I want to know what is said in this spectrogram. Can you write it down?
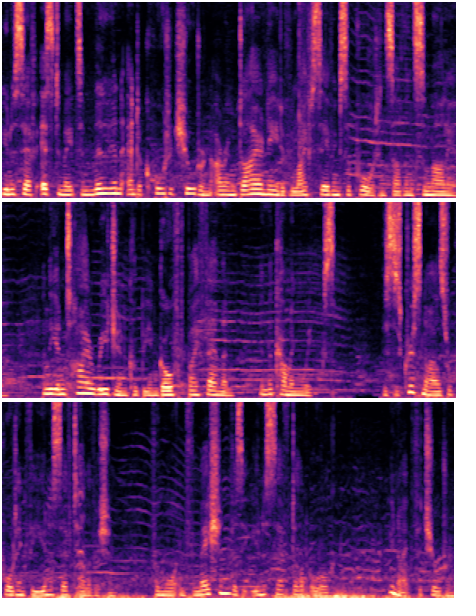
UNICEF estimates a million and a quarter children are in dire need of life saving support in southern Somalia, and the entire region could be engulfed by famine in the coming weeks. This is Chris Niles reporting for UNICEF Television. For more information, visit unicef.org. Unite for Children.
